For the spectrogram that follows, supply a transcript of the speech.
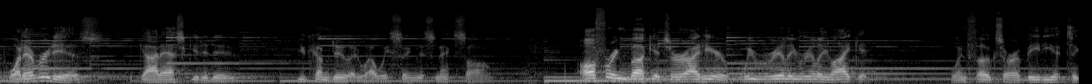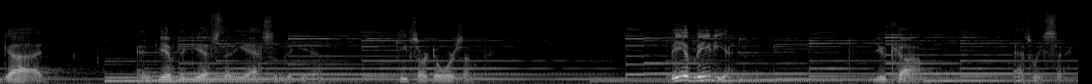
But whatever it is that God asks you to do, you come do it while we sing this next song. Offering buckets are right here. We really, really like it when folks are obedient to God and give the gifts that He asks them to give. Keeps our doors open. Be obedient. You come as we sing.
